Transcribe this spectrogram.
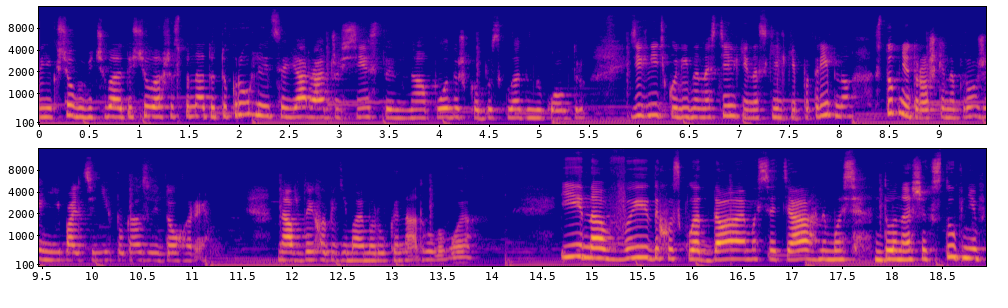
Якщо ви відчуваєте, що ваша спина тут округлюється, я раджу сісти на подушку або складену ковдру. Зігніть коліна настільки, наскільки потрібно. Ступні трошки напружені, і пальці ніг показують догори. На вдиху підіймаємо руки над головою. І на видиху складаємося, тягнемось до наших ступнів.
